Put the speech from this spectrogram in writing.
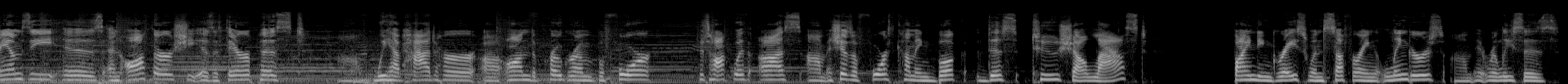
Ramsey is an author. She is a therapist. Um, we have had her uh, on the program before to talk with us. Um, and she has a forthcoming book, This Too Shall Last Finding Grace When Suffering Lingers. Um, it releases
